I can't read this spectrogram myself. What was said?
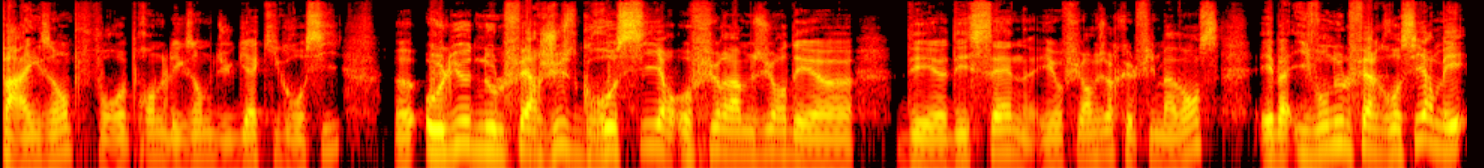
Par exemple, pour reprendre l'exemple du gars qui grossit, au lieu de nous le faire juste grossir au fur et à mesure des, des, des scènes et au fur et à mesure que le film avance, et ben ils vont nous le faire grossir, mais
